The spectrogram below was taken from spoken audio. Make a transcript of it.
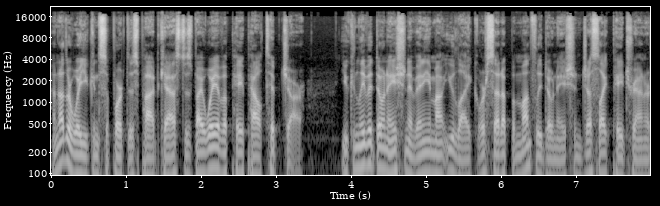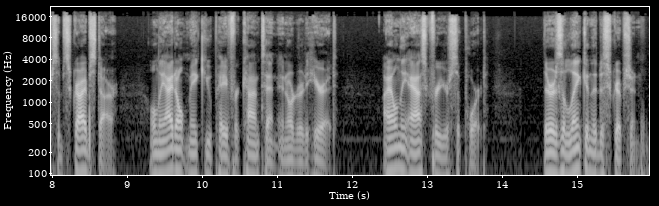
Another way you can support this podcast is by way of a PayPal tip jar. You can leave a donation of any amount you like or set up a monthly donation just like Patreon or Subscribestar. Only I don't make you pay for content in order to hear it. I only ask for your support. There is a link in the description.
